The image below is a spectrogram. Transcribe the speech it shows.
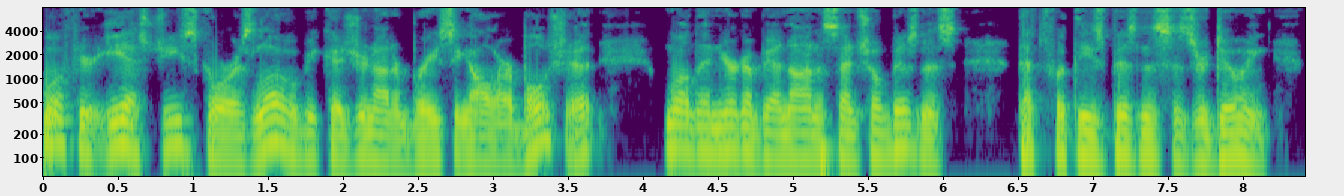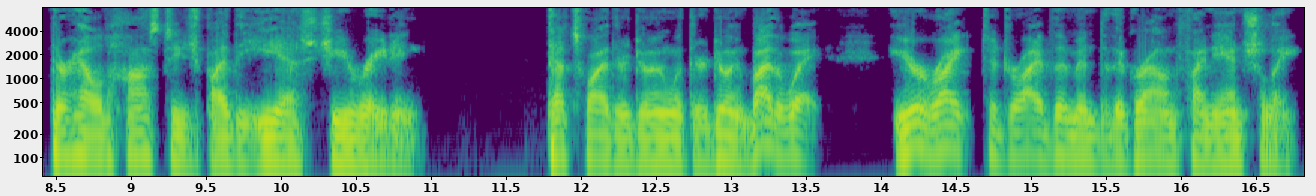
Well, if your ESG score is low because you're not embracing all our bullshit, well, then you're going to be a non-essential business. That's what these businesses are doing. They're held hostage by the ESG rating. That's why they're doing what they're doing. By the way, you're right to drive them into the ground financially.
